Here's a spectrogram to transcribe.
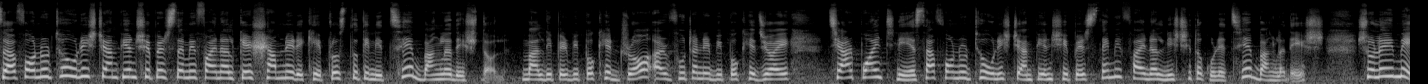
সাফ অনূর্ধ্ব উনিশ চ্যাম্পিয়নশিপের সেমিফাইনালকে সামনে রেখে প্রস্তুতি নিচ্ছে বাংলাদেশ দল। মালদ্বীপের বিপক্ষে ড্র আর ভুটানের বিপক্ষে জয়ে চার পয়েন্ট নিয়ে সাফ অনূর্ধ্ব উনিশ চ্যাম্পিয়নশিপের সেমিফাইনাল নিশ্চিত করেছে বাংলাদেশ। ষোলোই মে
